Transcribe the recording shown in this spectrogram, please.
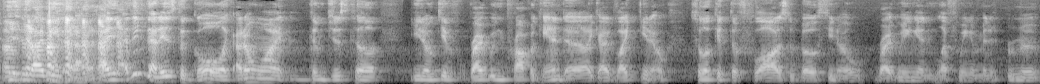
'cause I mean, I, I think that is the goal. Like I don't want them just to you know give right wing propaganda. Like I'd like you know to look at the flaws of both you know right wing and left wing admin-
